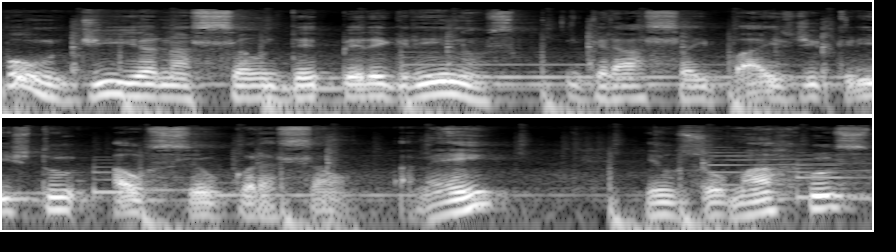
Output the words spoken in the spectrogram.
Bom dia, nação de peregrinos, graça e paz de Cristo ao seu coração. Amém? Eu sou Marcos,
